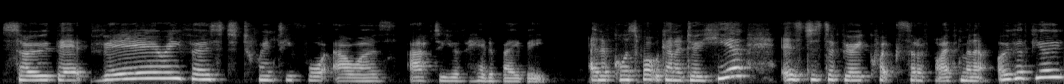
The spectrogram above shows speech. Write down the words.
So, that very first 24 hours after you've had a baby. And of course, what we're going to do here is just a very quick sort of five minute overview.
